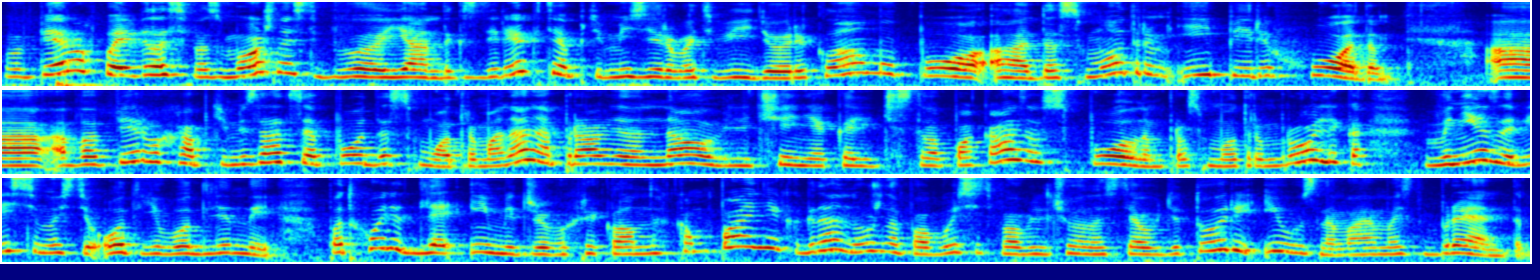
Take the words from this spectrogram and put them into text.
Во-первых, появилась возможность в Яндекс Директе оптимизировать видеорекламу по а, досмотрам и переходам. А, во-первых, оптимизация по досмотрам. Она направлена на увеличение количества показов с полным просмотром ролика вне зависимости от его длины. Подходит для имиджевых рекламных кампаний, когда нужно повысить вовлеченность аудитории и узнаваемость бренда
